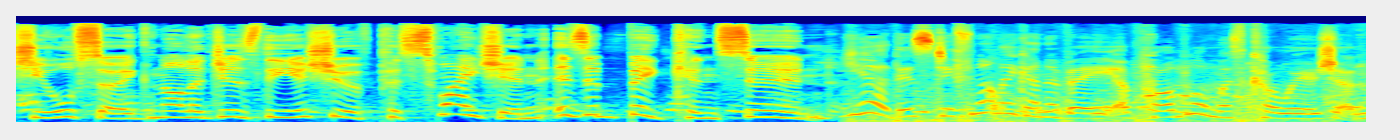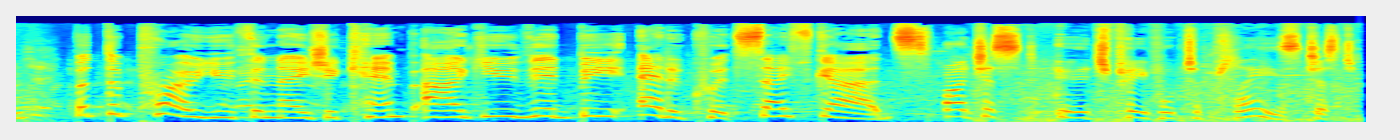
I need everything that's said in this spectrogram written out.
She also acknowledges the issue of persuasion is a big concern. Yeah, there's definitely going to be a problem with coercion. But the pro euthanasia camp argue there'd be adequate safeguards. I just urge people to please just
